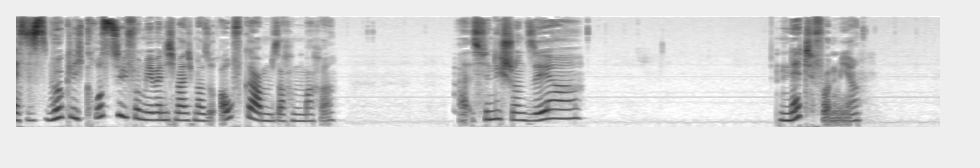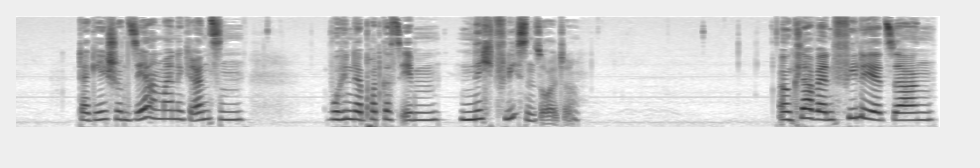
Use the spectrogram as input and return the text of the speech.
Es ist wirklich großzügig von mir, wenn ich manchmal so Aufgabensachen mache. Das finde ich schon sehr nett von mir. Da gehe ich schon sehr an meine Grenzen, wohin der Podcast eben nicht fließen sollte. Und klar werden viele jetzt sagen,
